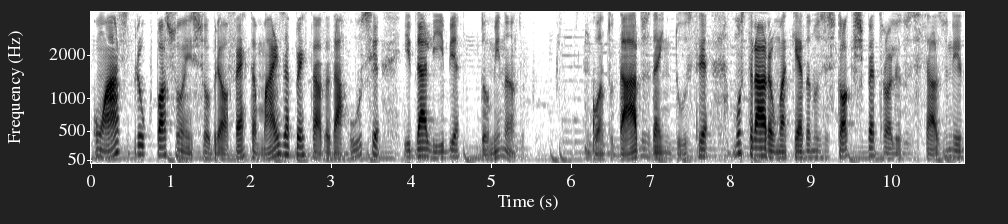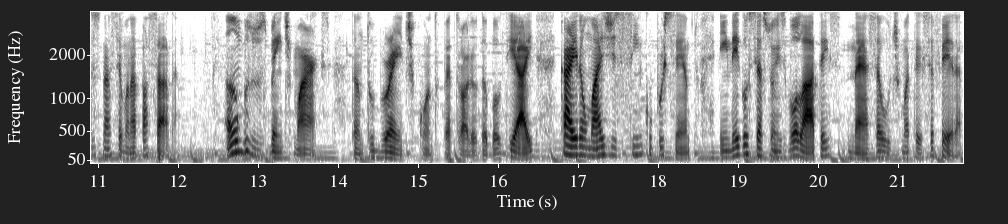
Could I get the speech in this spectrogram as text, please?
com as preocupações sobre a oferta mais apertada da Rússia e da Líbia dominando. Enquanto dados da indústria mostraram uma queda nos estoques de petróleo dos Estados Unidos na semana passada. Ambos os benchmarks, tanto o Brent quanto o petróleo WTI, caíram mais de 5% em negociações voláteis nessa última terça-feira,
